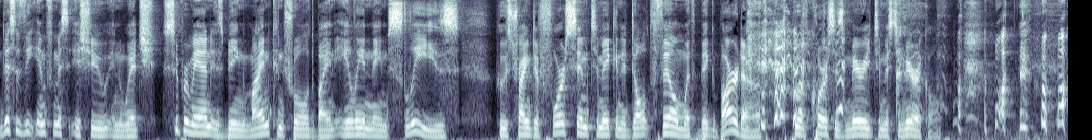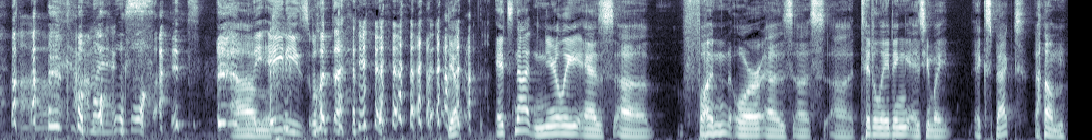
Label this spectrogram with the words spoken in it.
This is the infamous issue in which Superman is being mind controlled by an alien named Sleaze, who's trying to force him to make an adult film with Big Barda, who, of course, is married to Mr. Miracle. Comics. What? Um, the 80s. What the heck? yep. It's not nearly as uh, fun or as uh, uh, titillating as you might expect. Um,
